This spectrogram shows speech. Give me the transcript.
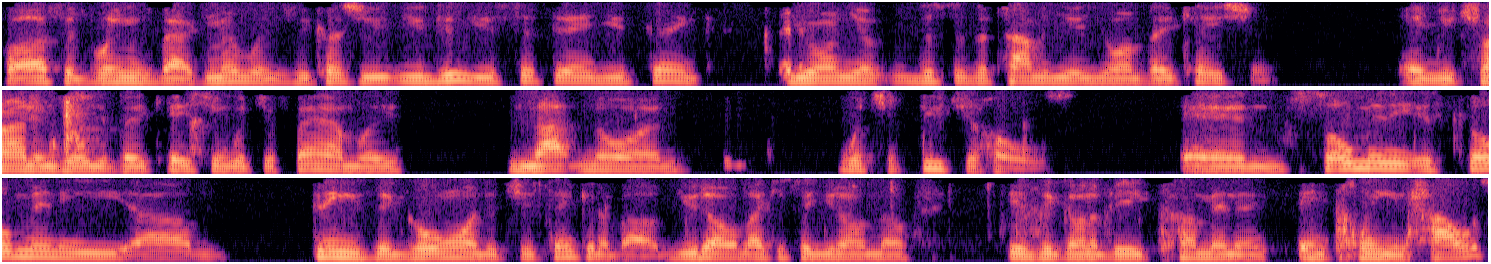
for us it brings back memories because you you do you sit there and you think you're on your. This is the time of year you're on vacation, and you're trying to enjoy your vacation with your family, not knowing what your future holds. And so many, it's so many um, things that go on that you're thinking about. You don't, like you said, you don't know. Is it going to be come in and, and clean house?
